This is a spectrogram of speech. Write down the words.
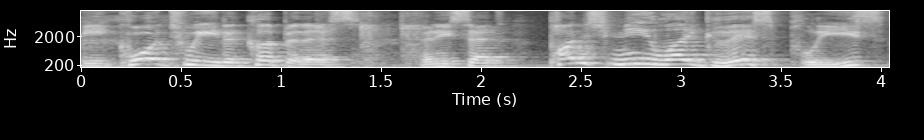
He quote tweeted a clip of this and he said, Punch me like this, please.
